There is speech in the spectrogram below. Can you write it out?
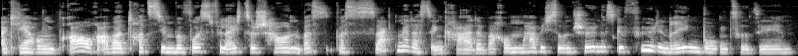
Erklärungen braucht, aber trotzdem bewusst vielleicht zu schauen, was, was sagt mir das denn gerade? Warum habe ich so ein schönes Gefühl, den Regenbogen zu sehen?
